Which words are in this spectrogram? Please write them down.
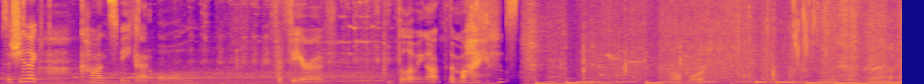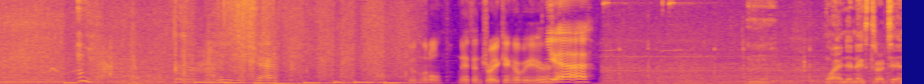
So she like can't speak at all for fear of blowing up the mines. Oh, boy. Mm. Doing a little Nathan Draking over here. Yeah. Wind an extra 10.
